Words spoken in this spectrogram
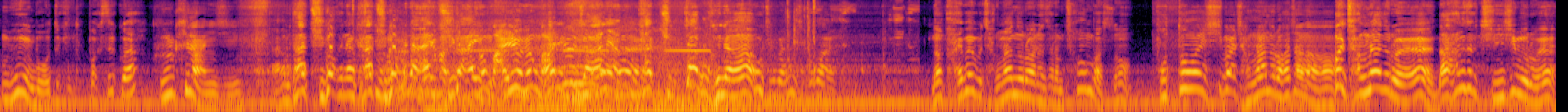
그럼 형이 뭐 어떻게 독박 쓸 거야? 그렇게는 아니지. 아, 그럼 다 죽어, 그냥 다 죽어, 그냥. 아니, 죽어, 아니. 형 말려 형 말려. 저 아니야. 다 죽자고, 그냥. 제발 형 제발. 난 가위바위보 장난으로 하는 사람 처음 봤어. 보통은 씨발 장난으로 하잖아. 뭘 장난으로 해? 나 항상 진심으로 해.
